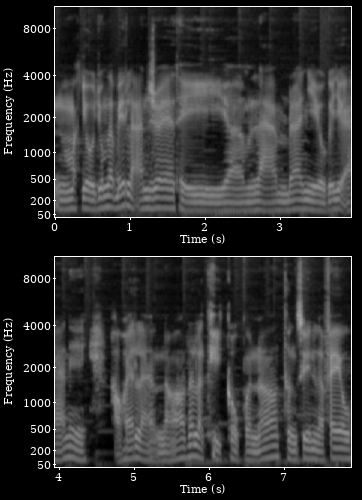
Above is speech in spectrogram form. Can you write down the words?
Mặc dù chúng ta biết là Andre thì ờ, làm ra nhiều cái dự án thì hầu hết là nó rất là kỳ cục và nó thường xuyên là fail.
